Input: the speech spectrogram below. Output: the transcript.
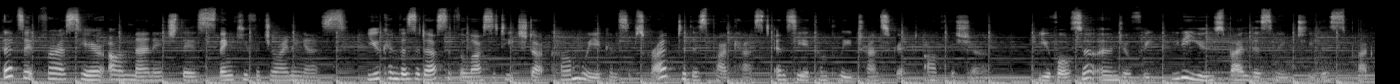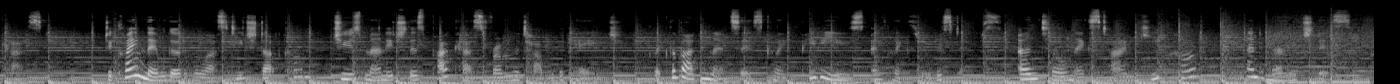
That's it for us here on Manage This. Thank you for joining us. You can visit us at velociteach.com where you can subscribe to this podcast and see a complete transcript of the show. You've also earned your free PDUs by listening to this podcast. To claim them, go to velociteach.com, choose Manage This Podcast from the top of the page. Click the button that says Claim PDUs and click through the steps. Until next time, keep calm and manage this.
